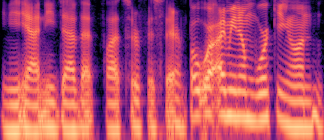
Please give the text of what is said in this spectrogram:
you need yeah need to have that flat surface there. But I mean, I'm working on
